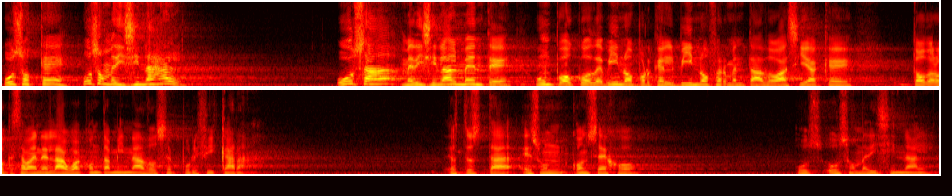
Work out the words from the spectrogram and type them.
¿Uso qué? Uso medicinal. Usa medicinalmente un poco de vino porque el vino fermentado hacía que todo lo que estaba en el agua contaminado se purificara. Esto está, es un consejo, uso medicinal.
